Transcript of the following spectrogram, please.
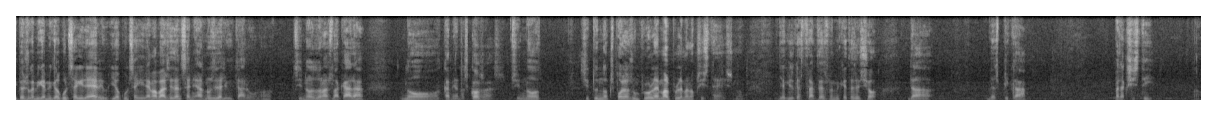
I penso que mica en mica el aconseguirem i el aconseguirem a base d'ensenyar-nos i de lluitar-ho. No? Si no dones la cara, no canvien les coses. Si, no, si tu no exposes un problema, el problema no existeix. No? I aquí el que es tracta és una miqueta és això, d'explicar de, per existir. No?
